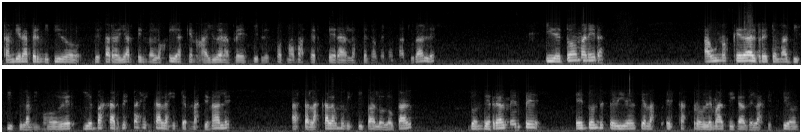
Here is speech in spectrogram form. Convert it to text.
también ha permitido desarrollar tecnologías que nos ayudan a predecir de forma más certera los fenómenos naturales. Y de todas maneras, aún nos queda el reto más difícil, a mi modo de ver, y es bajar de estas escalas internacionales hasta la escala municipal o local, donde realmente es donde se evidencian las- estas problemáticas de la gestión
